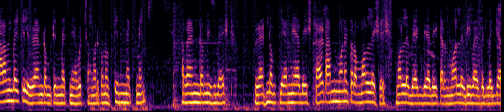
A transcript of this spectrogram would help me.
আর আমি বাইকে র্যান্ডম টিমমেট নিয়ে বুঝছ? আমার কোনো টিমমেট নেই। Random is best random player নিয়ে দেয় স্টার্ট আমি মনে করো মরলে শেষ, মরলে ব্যাগ দেওয়া দেয় কারণ মরলে রিভাইভের লাগে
